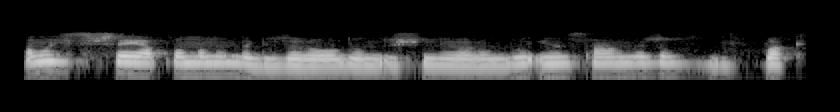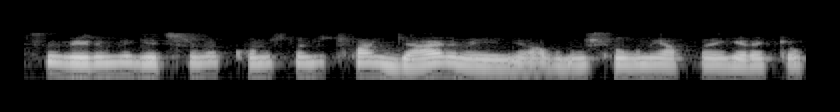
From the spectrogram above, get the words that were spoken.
Ama hiçbir şey yapmamanın da güzel olduğunu düşünüyorum. Bu insanları vakti verimli geçirmek konusunda lütfen germeyin ya. Bunun şovunu yapmaya gerek yok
